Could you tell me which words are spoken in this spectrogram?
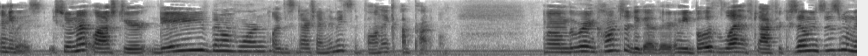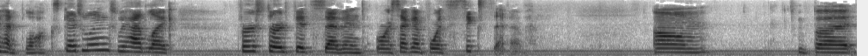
anyways, so we met last year. They've been on horn like this entire time. They made symphonic. I'm proud of them. Um, we were in concert together, and we both left after because this is when we had block scheduling. So we had like first, third, fifth, seventh, or second, fourth, sixth, seventh. Um, but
